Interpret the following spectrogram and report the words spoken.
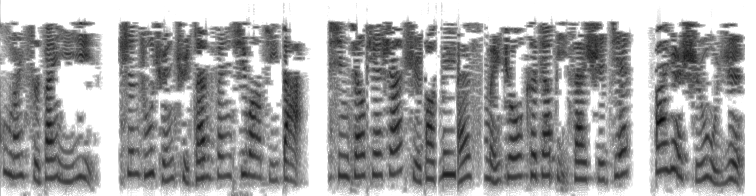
故而此番一役，申足全取三分希望极大。新疆天山雪豹 vs 梅州客家比赛时间：八月十五日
